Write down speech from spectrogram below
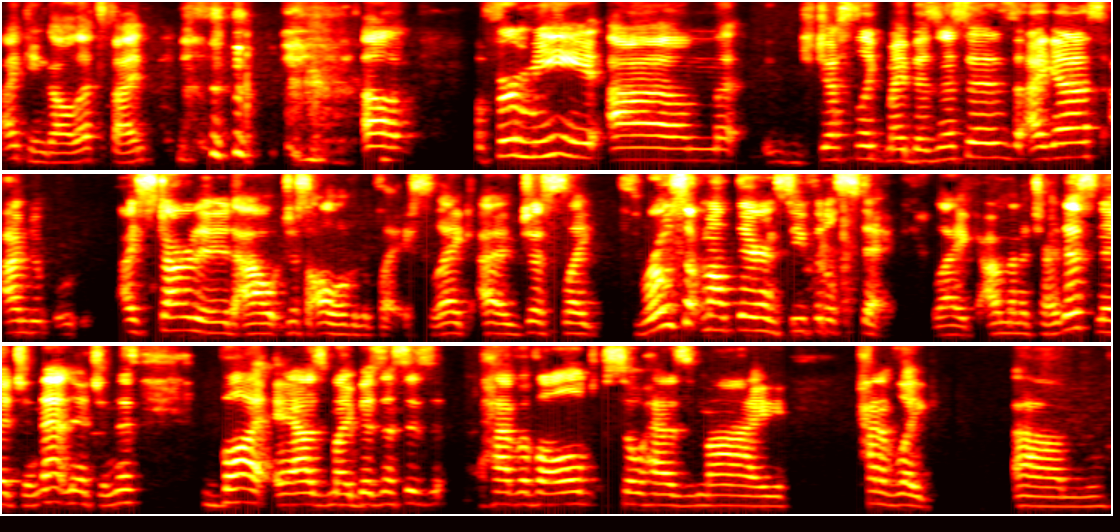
I can go. That's fine. um, for me, um, just like my businesses, I guess I'm. I started out just all over the place. Like I just like throw something out there and see if it'll stick. Like I'm gonna try this niche and that niche and this. But as my businesses have evolved, so has my kind of like um,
